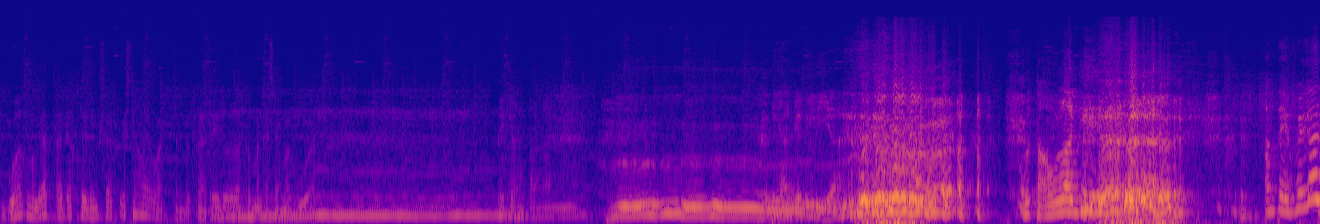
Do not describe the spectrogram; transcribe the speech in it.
gue ngeliat ada cleaning service yang lewat dan ternyata itu adalah teman SMA gue Pegang tangannya. Ini agak geli ya. gue tahu lagi. Antv kan?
